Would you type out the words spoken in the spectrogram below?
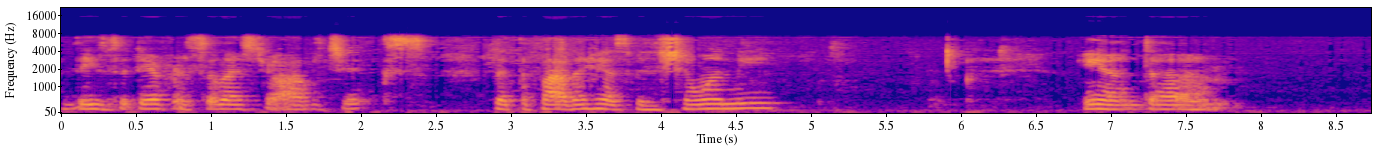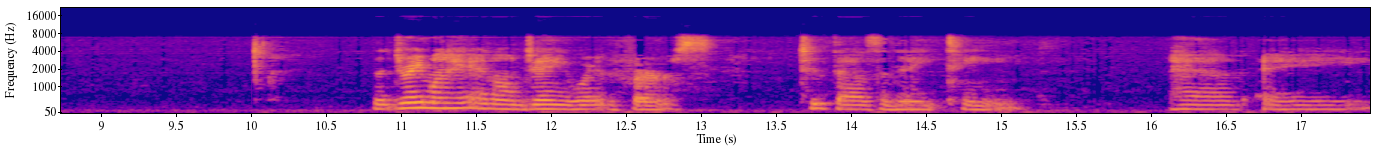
These are different celestial objects that the Father has been showing me. And um, the dream I had on January the 1st, 2018, have a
